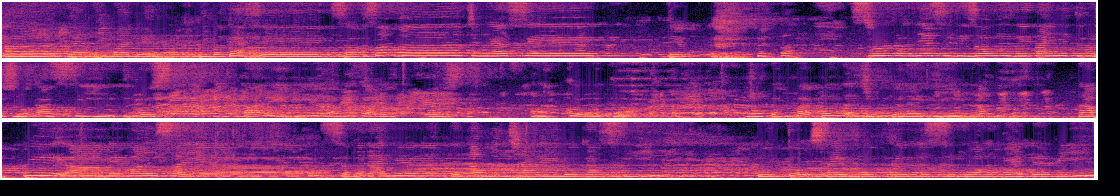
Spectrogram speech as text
Uh, dan di mana? Terima kasih. Sama-sama, terima kasih. Seronoknya Siti Zora dia tanya terus lokasi, terus tarikh bila nak buka. Oh, takut lah kak. Nah, tempat pun tak jumpa lagi. Tapi uh, memang saya sebenarnya tengah mencari lokasi untuk saya buka sebuah galeri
